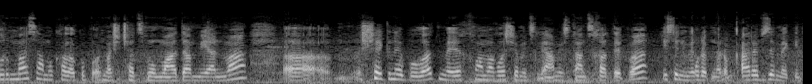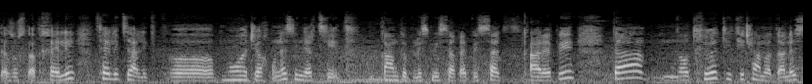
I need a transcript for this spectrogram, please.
ორმა სამოქალაქო ფორმაში ჩაცმულმა ადამიანმა შეგნებულად მე ხმა მაღლა შემიძლია ამის განცხადება, ისინი მიყურებდნენ რომ კარებზე მეკიდა ზუსტად ხელი, ცელი ძალით მოაჯახუნეს ინერციით გამგებლის მისაღების კარები და ოთხივე თითი ჩამოტანეს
